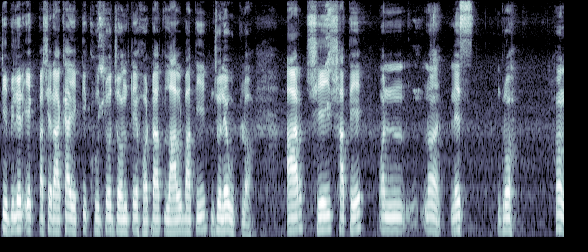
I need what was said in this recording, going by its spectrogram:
টেবিলের এক পাশে রাখা একটি ক্ষুদ্র যন্ত্রে হঠাৎ লাল বাতি জ্বলে উঠল, আর সেই সাথে অন্যলেস গ্রহণ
